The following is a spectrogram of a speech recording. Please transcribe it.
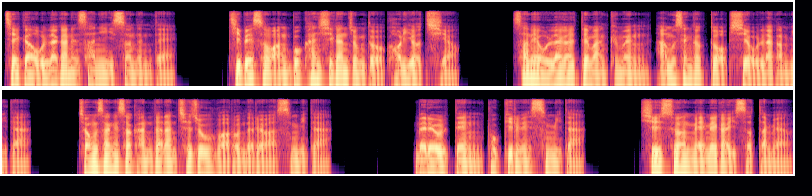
제가 올라가는 산이 있었는데 집에서 왕복 1시간 정도 거리였지요. 산에 올라갈 때만큼은 아무 생각도 없이 올라갑니다. 정상에서 간단한 체조 후 바로 내려왔습니다. 내려올 땐 복귀를 했습니다. 실수한 매매가 있었다면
